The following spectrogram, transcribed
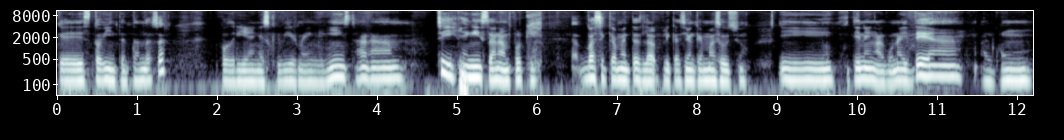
que estoy intentando hacer? podrían escribirme en Instagram. Sí, en Instagram, porque básicamente es la aplicación que más uso. Y si tienen alguna idea, algún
